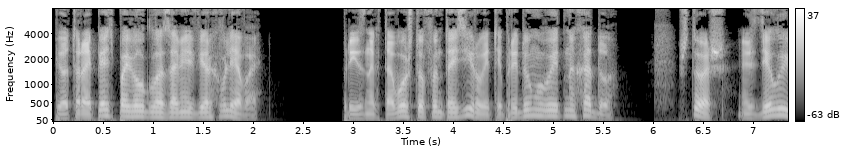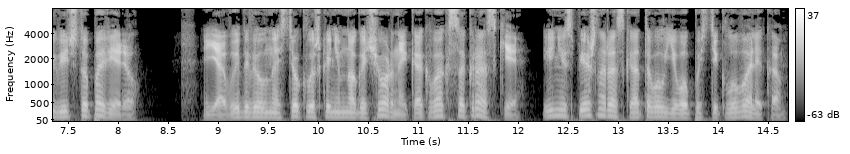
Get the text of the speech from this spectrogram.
Пётр опять повел глазами вверх-влево. Признак того, что фантазирует и придумывает на ходу. Что ж, сделаю вид, что поверил. Я выдавил на стеклышко немного черной, как вакса краски, и неспешно раскатывал его по стеклу валиком.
